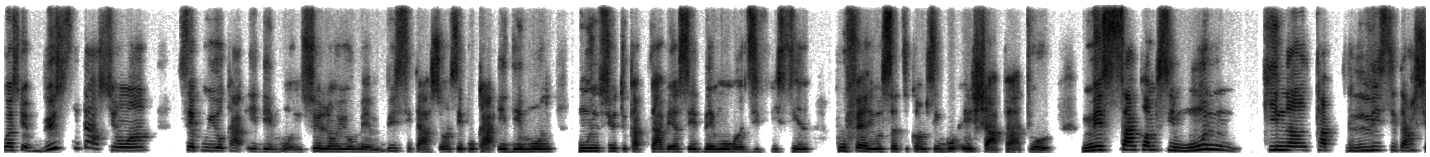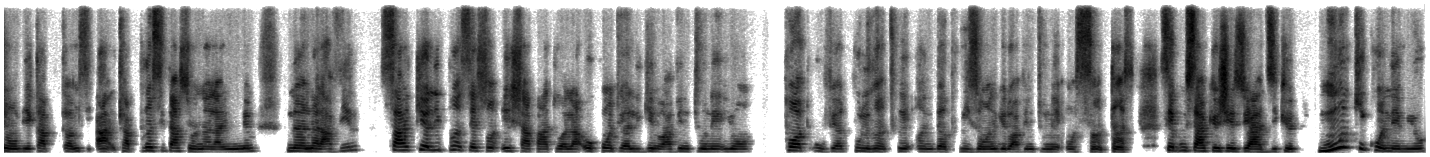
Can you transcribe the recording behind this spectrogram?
Pweske bu sitasyon an, se pou yo ka ede moun, selon yo men. Bu sitasyon, se pou ka ede moun, moun sou tou kap traverse de mouman difisil, pou fè yo soti kom si go echapatwa. Me sa kom si moun ki nan kap li sitasyon, biye kap, si, kap pren sitasyon nan la, nan, nan la vil, sa ke li pren se son echapatwa la, ou kontre li gen wavin toune yon pot ouverte pou rentre an da prizon, ge do avin toune an sentans. Se pou sa ke Jezu a di ke, moun ki konem yo,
